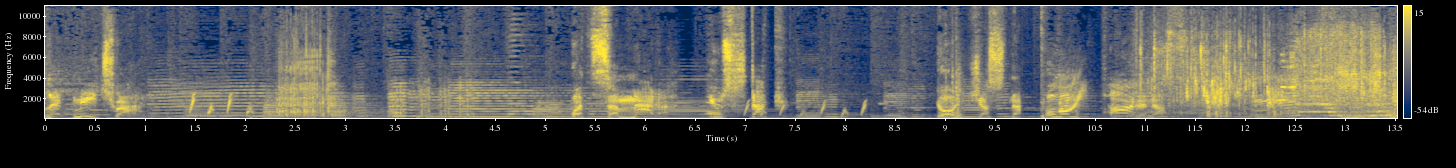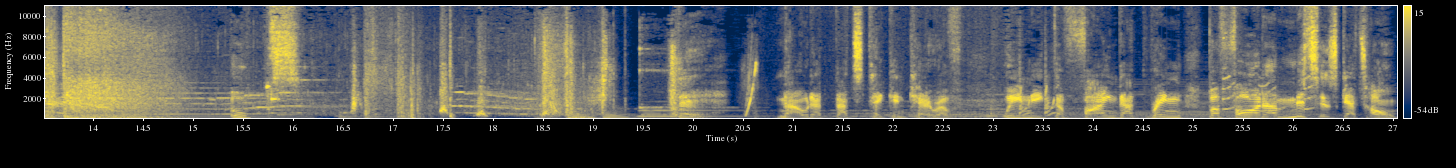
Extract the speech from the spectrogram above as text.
Let me try. What's the matter? You stuck? You're just not pulling hard enough. Oops. There. Now that that's taken care of, we need to find that ring before the missus gets home.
